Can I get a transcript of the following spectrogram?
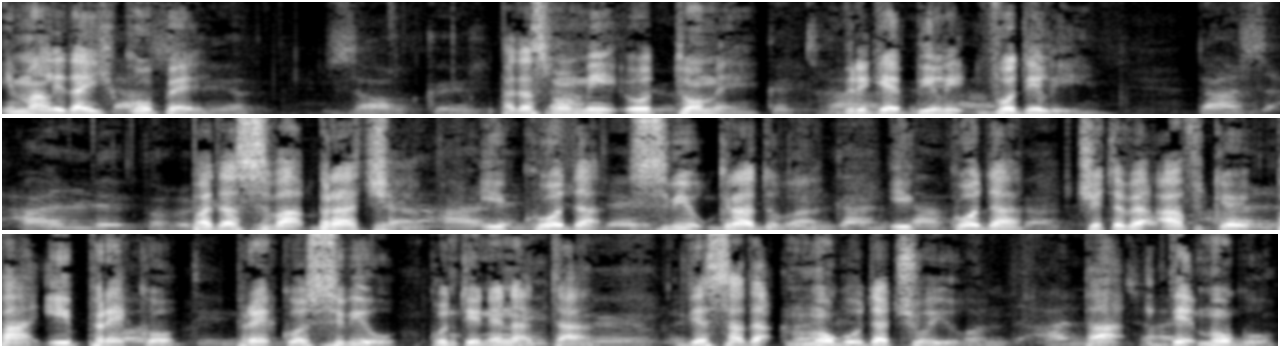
imali da ih kupe, pa da smo mi o tome brige bili vodili, pa da sva braća i koda sviju gradova i koda čitave Afrike, pa i preko, preko sviju kontinenta, gdje sada mogu da čuju, pa gdje mogu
